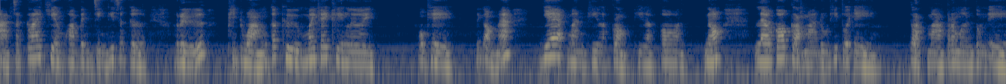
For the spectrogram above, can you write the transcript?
อาจจะใกล้เคียงความเป็นจริงที่จะเกิด หรือผิดหวังก็คือไม่ใกล้เคียงเลย โอเคนึกออกไหมแยกมันทีละกล่องทีละก้อน เนาะแล้วก็กลับมาดูที่ตัวเอง กลับมาประเมินตนเอง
